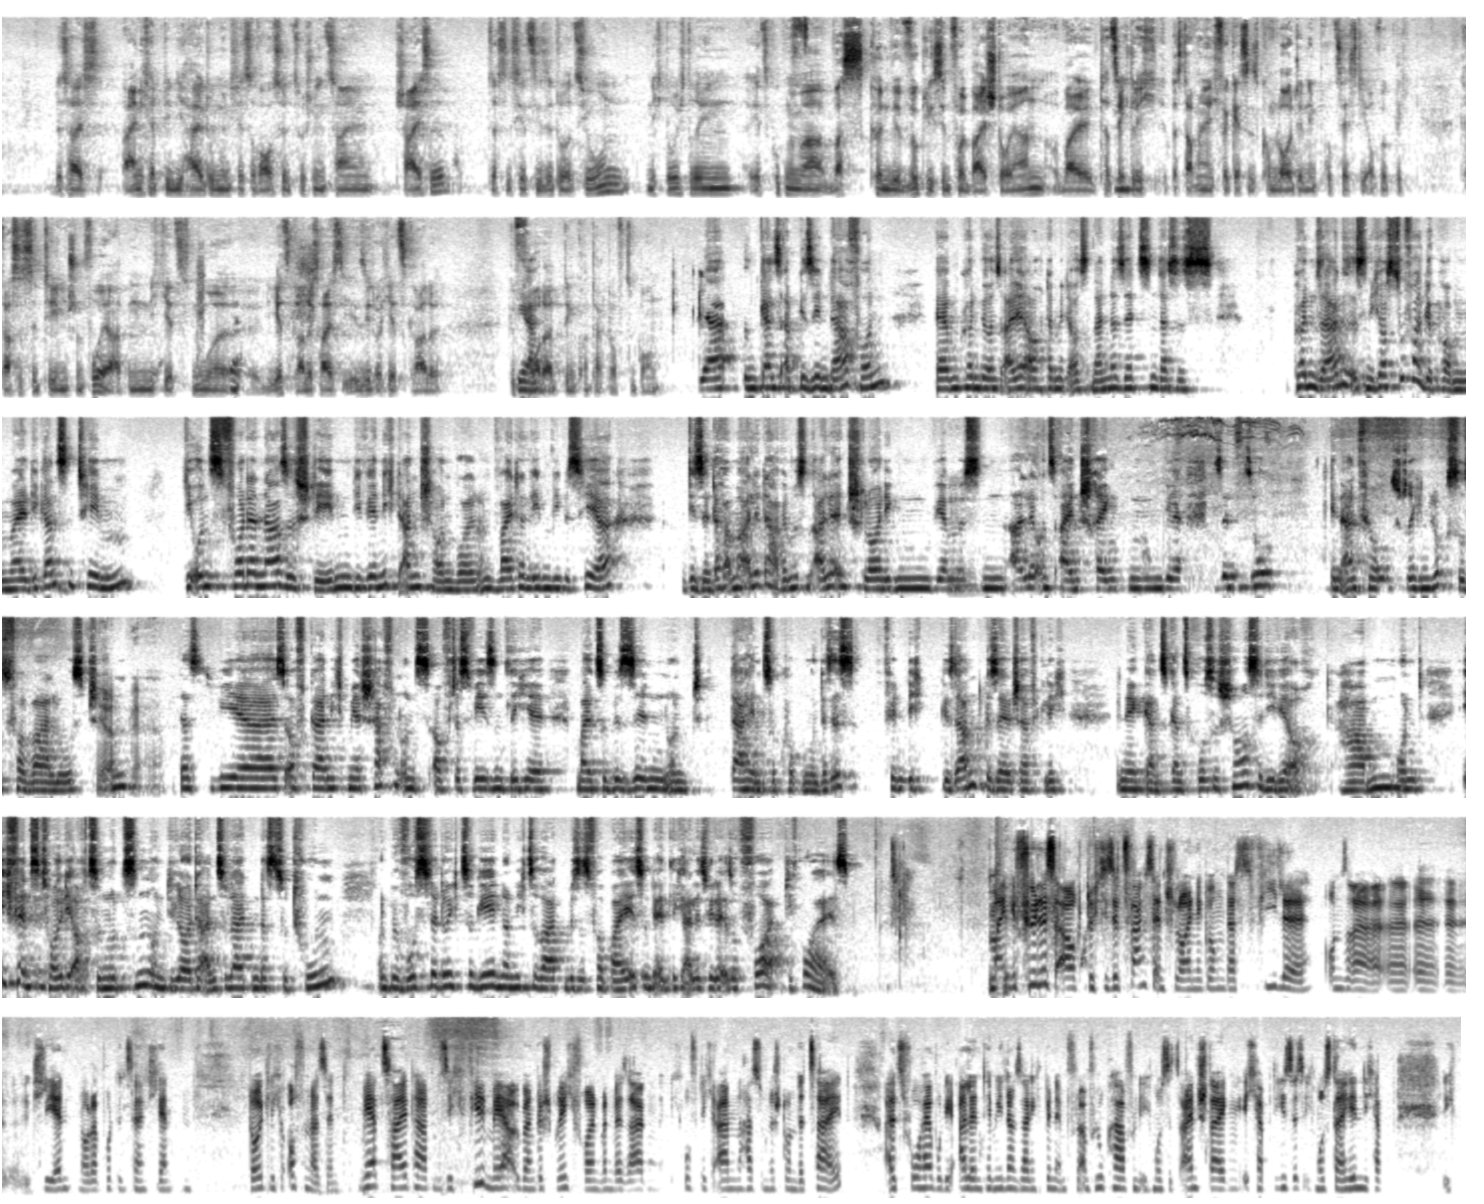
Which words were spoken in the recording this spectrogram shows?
Das heißt, eigentlich habt ihr die Haltung, wenn ich das so raushöre, zwischen den Zeilen, scheiße, das ist jetzt die Situation, nicht durchdrehen. Jetzt gucken wir mal, was können wir wirklich sinnvoll beisteuern, weil tatsächlich, das darf man ja nicht vergessen, es kommen Leute in den Prozess, die auch wirklich krasseste Themen schon vorher hatten, nicht jetzt nur ja. jetzt gerade. Das heißt, ihr seht euch jetzt gerade gefordert, ja. den Kontakt aufzubauen. Ja, und ganz abgesehen davon ähm, können wir uns alle auch damit auseinandersetzen, dass es, können sagen, es ist nicht aus Zufall gekommen, weil die ganzen Themen, die uns vor der Nase stehen, die wir nicht anschauen wollen und weiterleben wie bisher, die sind auf einmal alle da. Wir müssen alle entschleunigen, wir mhm. müssen alle uns einschränken. Wir sind so in Anführungsstrichen Luxus verwahrlost schon, ja, ja, ja. dass wir es oft gar nicht mehr schaffen, uns auf das Wesentliche mal zu besinnen und dahin zu gucken. Und das ist, finde ich, gesamtgesellschaftlich eine ganz, ganz große Chance, die wir auch haben. Und ich fände es toll, die auch zu nutzen und die Leute anzuleiten, das zu tun und bewusster durchzugehen und nicht zu warten, bis es vorbei ist und endlich alles wieder so vor, wie vorher ist. Mein Gefühl ist auch durch diese Zwangsentschleunigung, dass viele unserer äh, äh, Klienten oder potenziellen Klienten deutlich offener sind, mehr Zeit haben, sich viel mehr über ein Gespräch freuen, wenn wir sagen, ich rufe dich an, hast du eine Stunde Zeit, als vorher, wo die alle einen Termin haben und sagen, ich bin im, am Flughafen, ich muss jetzt einsteigen, ich habe dieses, ich muss dahin, ich habe, ich,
